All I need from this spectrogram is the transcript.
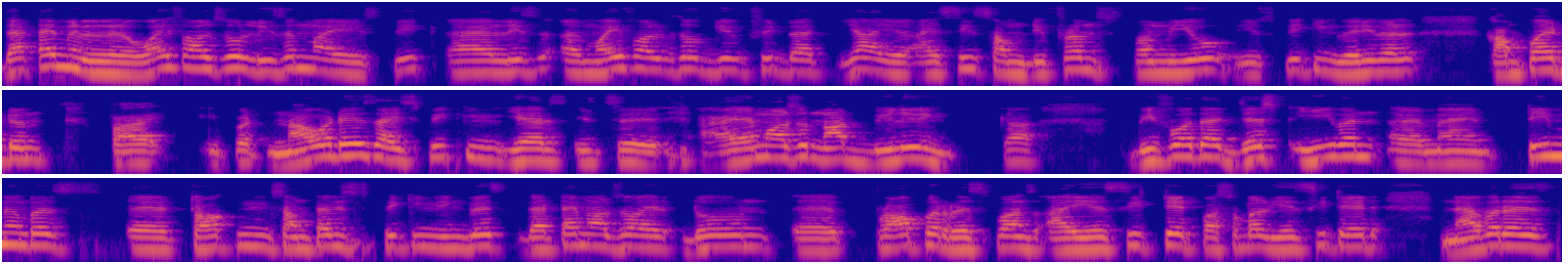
That time my wife also listen my speak uh, listen, uh, my wife also give feedback. Yeah i see some difference from you. You speaking very well compared to but nowadays i speaking yes it's uh, i am also not believing before that just even uh, my team members uh, talking sometimes speaking english that time also i don't uh, proper response. I hesitate possible hesitate never is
